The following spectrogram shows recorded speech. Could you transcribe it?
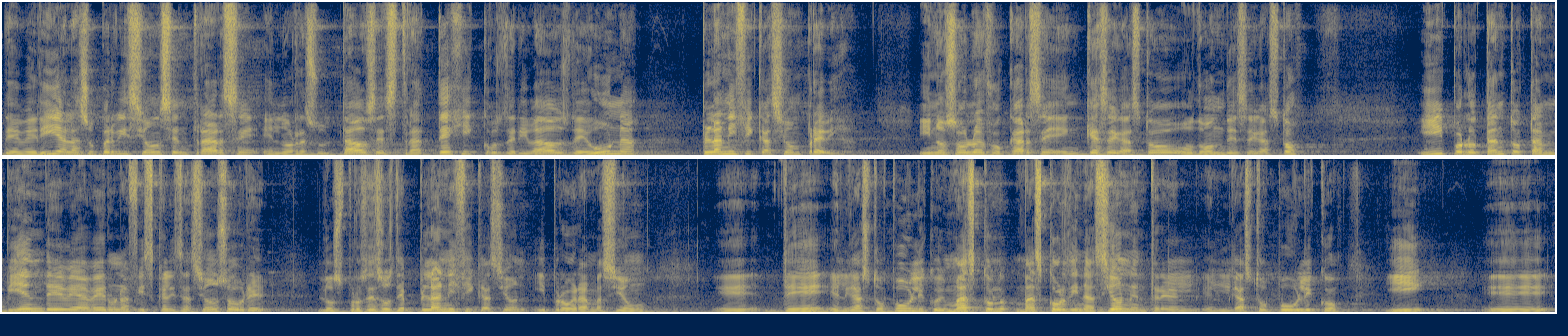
debería la supervisión centrarse en los resultados estratégicos derivados de una planificación previa y no solo enfocarse en qué se gastó o dónde se gastó. Y por lo tanto también debe haber una fiscalización sobre los procesos de planificación y programación eh, del gasto público y más, más coordinación entre el, gasto público y eh,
